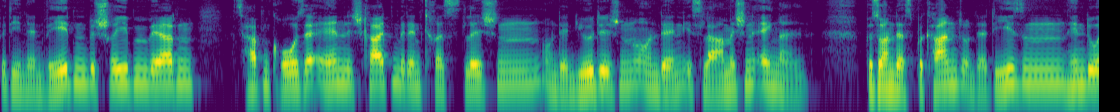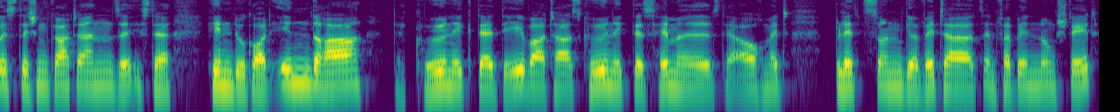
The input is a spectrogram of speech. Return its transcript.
die in den Veden beschrieben werden, haben große Ähnlichkeiten mit den christlichen und den jüdischen und den islamischen Engeln. Besonders bekannt unter diesen hinduistischen Göttern ist der Hindu-Gott Indra, der König der Devatas, König des Himmels, der auch mit Blitz und Gewitter in Verbindung steht.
